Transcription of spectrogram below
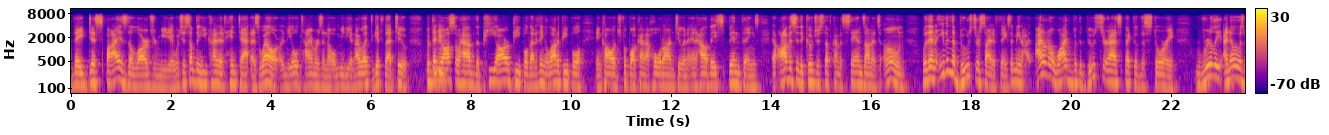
they despise the larger media, which is something you kind of hint at as well in the old timers and the old media. And I would like to get to that too. But then mm-hmm. you also have the PR people that I think a lot of people in college football kind of hold on to and, and how they spin things. And obviously the coaches stuff kind of stands on its own. But then even the booster side of things, I mean, I, I don't know why, but the booster aspect of the story really, I know it was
